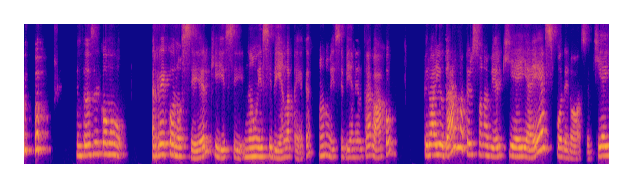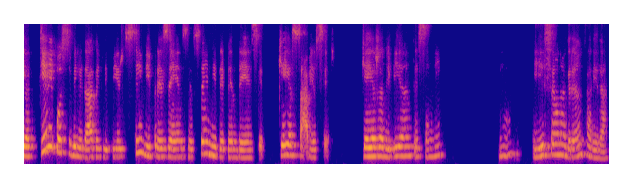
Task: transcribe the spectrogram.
então, como reconhecer que esse, não hice bem a pega, não, hice bem o trabalho, pero ayudar a pessoa a ver que ela é poderosa, que ela tem possibilidade de viver sem minha presença, sem minha dependência, que ela sabe ser, que ela já vivia antes sem mim. E isso é uma grande caridade.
